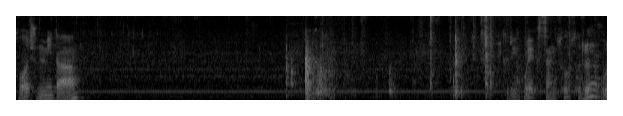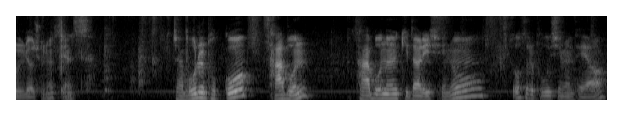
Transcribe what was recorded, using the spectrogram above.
부어줍니다. 그리고 액상 소스를 올려주는 센스. 자 물을 붓고 4분 4분을 기다리신 후 소스를 부으시면 돼요.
